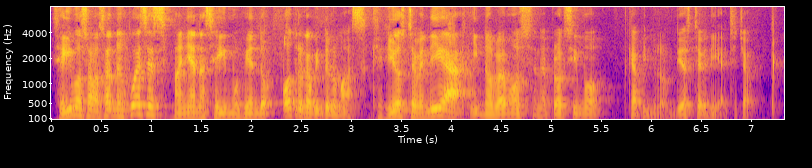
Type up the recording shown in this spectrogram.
Seguimos avanzando en jueces, mañana seguimos viendo otro capítulo más. Que Dios te bendiga y nos vemos en el próximo capítulo. Dios te bendiga, chao, chao.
